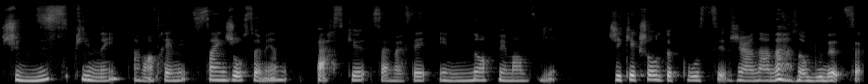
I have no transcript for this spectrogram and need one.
suis disciplinée à m'entraîner cinq jours semaine parce que ça me fait énormément du bien. J'ai quelque chose de positif, j'ai un ananas au bout de ça.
